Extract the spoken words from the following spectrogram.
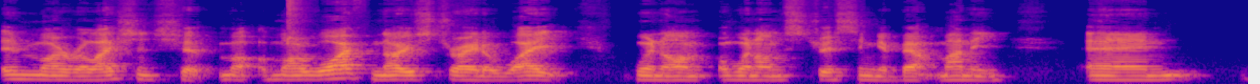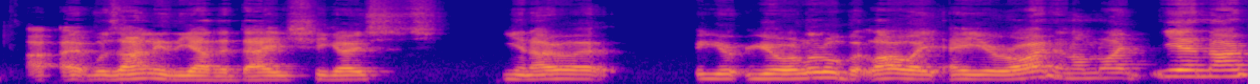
in my relationship. My, my wife knows straight away when I'm when I'm stressing about money, and it was only the other day she goes, you know, uh, you're you're a little bit low. Are, are you right? And I'm like, yeah, no.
